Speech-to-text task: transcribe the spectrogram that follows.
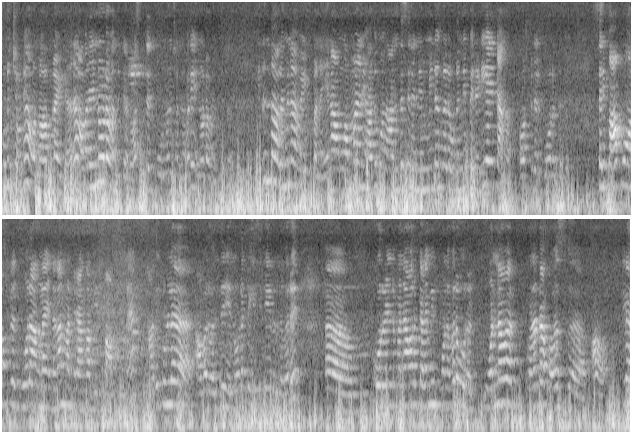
குடிச்ச உடனே அவர் நார்மல் ஆகிட்டாரு அவர் என்னோட வந்துட்டார். ஹாஸ்பிட்டல் போகணும்னு சொன்னவர் என்னோட வந்துட்டார். இருந்தாலுமே நான் வெயிட் பண்ணேன். ஏன்னா அவங்க அம்மா அது அந்த சில நிமிடங்கள் உடனே போய் ரெடி ஆயிட்டாங்க ஹாஸ்பிட்டல் போகிறதுக்கு சரி பார்ப்போம் ஹாஸ்பிட்டல் போகிறாங்களா என்னதான் பண்ணுறாங்க அப்படின்னு பார்ப்போம் அதுக்குள்ளே அவர் வந்து என்னோட பேசிட்டே இருந்தவர் ஒரு ரெண்டு மணி நேரம் கிளம்பி போனவர் ஒரு one hour one and half hours இல்லை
